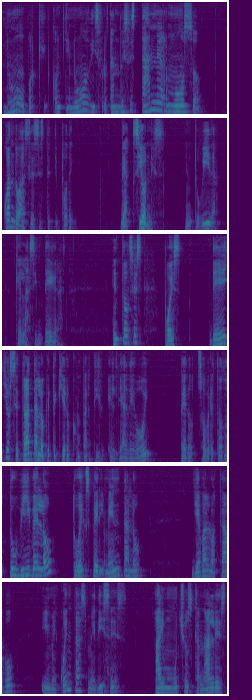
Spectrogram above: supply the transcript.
No, porque continúo disfrutando. Eso es tan hermoso cuando haces este tipo de, de acciones en tu vida, que las integras. Entonces, pues de ello se trata lo que te quiero compartir el día de hoy, pero sobre todo tú vívelo, tú experimentalo, llévalo a cabo y me cuentas, me dices. Hay muchos canales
